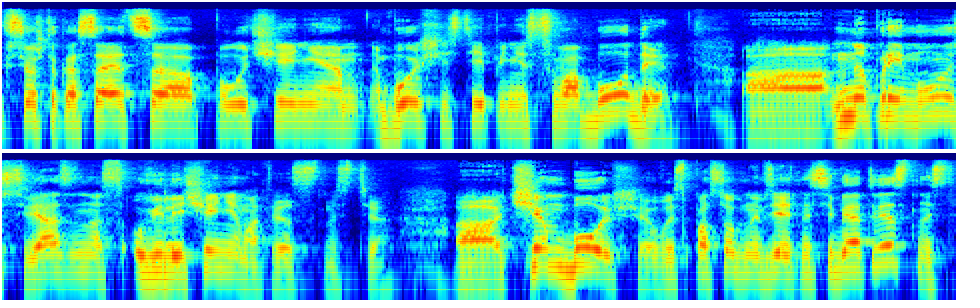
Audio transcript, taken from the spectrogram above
Все, что касается получения большей степени свободы, а, напрямую связано с увеличением ответственности. А, чем больше вы способны взять на себя ответственность,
